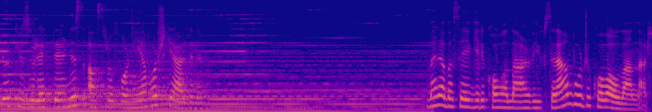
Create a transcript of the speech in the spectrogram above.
Rehberiniz Astrofoni'ye hoş geldiniz. Merhaba sevgili kovalar ve yükselen burcu kova olanlar.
